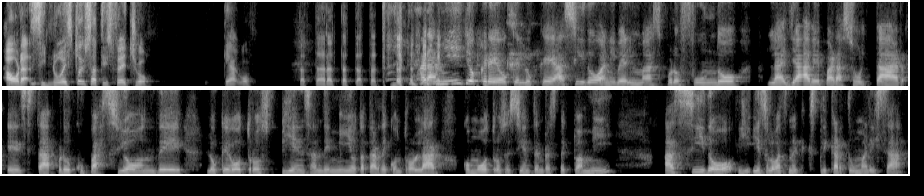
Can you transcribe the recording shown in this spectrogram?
Ahora, si no estoy satisfecho, ¿qué hago? Para mí yo creo que lo que ha sido a nivel más profundo la llave para soltar esta preocupación de lo que otros piensan de mí o tratar de controlar cómo otros se sienten respecto a mí, ha sido, y, eso lo vas a tener que explicar tú, Marisa,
